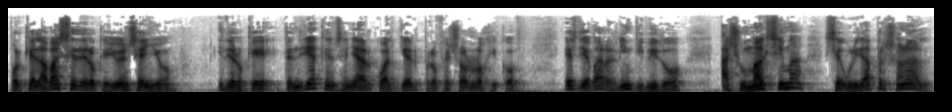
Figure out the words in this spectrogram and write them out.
porque la base de lo que yo enseño y de lo que tendría que enseñar cualquier profesor lógico es llevar al individuo a su máxima seguridad personal,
